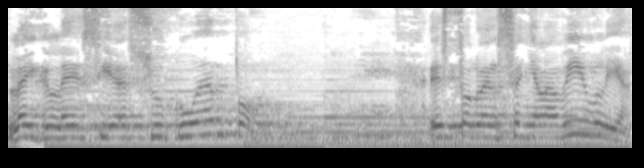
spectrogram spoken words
La iglesia es su cuerpo. Esto lo enseña la Biblia.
